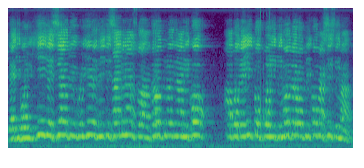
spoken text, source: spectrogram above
Για την πολιτική ηγεσία του Υπουργείου Εθνικής Άμυνας, το ανθρώπινο δυναμικό αποτελεί το πολυτιμότερο οπλικό μας σύστημα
